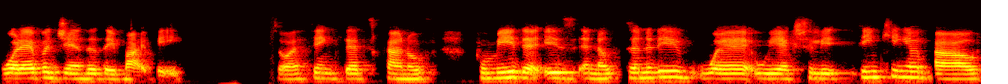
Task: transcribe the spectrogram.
whatever gender they might be so i think that's kind of for me there is an alternative where we're actually thinking about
